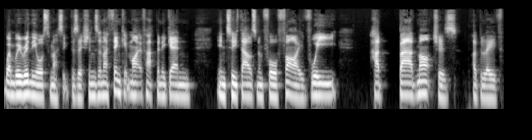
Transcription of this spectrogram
when we were in the automatic positions, and I think it might have happened again in 2004 5. We had bad marches, I believe.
